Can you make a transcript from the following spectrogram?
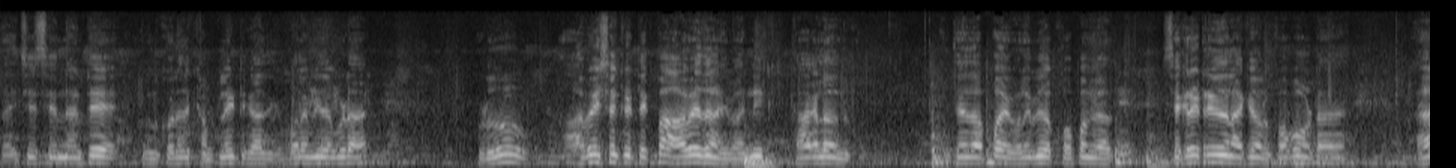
దయచేసి ఏంటంటే నేను కొరది కంప్లైంట్ కాదు. ఇవ్వాల మీద కూడా ఇప్పుడు ఆవేశం కంటే ఎక్కువ ఆవేదన ఇవన్నీ కాగలను అంతే తప్ప ఇవాళ మీద కోపం కాదు. సెక్రటరీ మీద నాకేమైనా కోపం ఉంటుందా?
